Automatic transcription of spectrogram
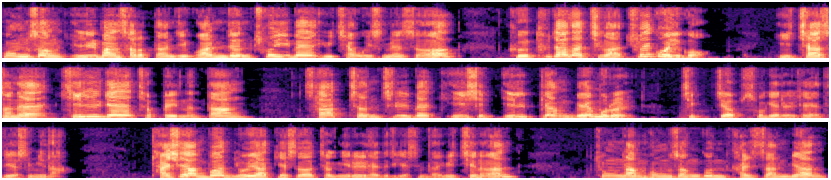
홍성 일반산업단지 완전 초입에 위치하고 있으면서 그 투자 가치가 최고이고 2차선에 길게 접해 있는 땅 4,721평 매물을 직접 소개를 해 드렸습니다. 다시 한번 요약해서 정리를 해 드리겠습니다. 위치는 충남 홍성군 갈산면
